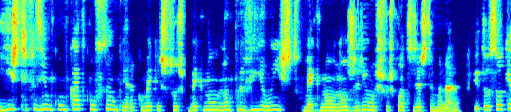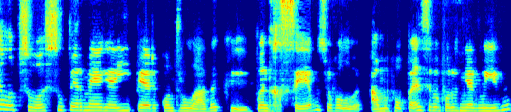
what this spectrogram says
E isto fazia-me com um bocado de confusão, que era como é que as pessoas, como é que não, não previam isto, como é que não, não geriam as suas contas desta maneira. Então sou aquela pessoa super, mega, hiper controlada que quando recebe o seu valor, há uma poupança para pôr o dinheiro do IVA,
